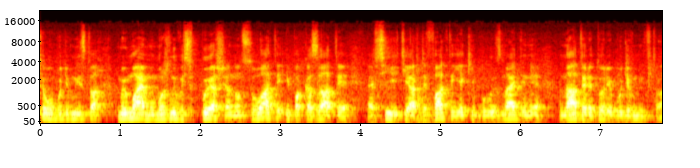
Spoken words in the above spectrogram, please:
цього будівництва, ми маємо можливість вперше анонсувати і показати е, всі ті артефакти, які були знайдені на території будівництва.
